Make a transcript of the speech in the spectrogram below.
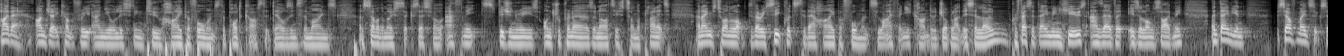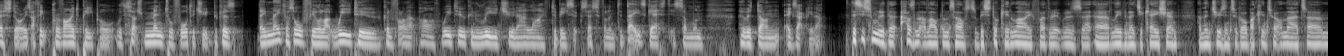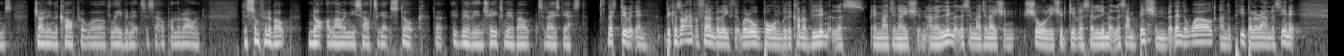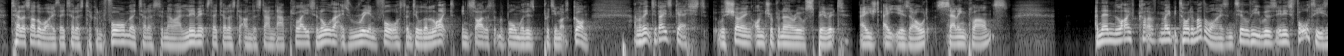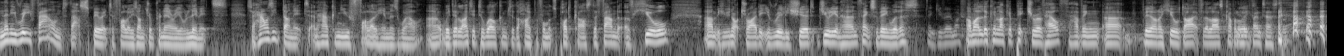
Hi there, I'm Jake Humphrey, and you're listening to High Performance, the podcast that delves into the minds of some of the most successful athletes, visionaries, entrepreneurs, and artists on the planet, and aims to unlock the very secrets to their high performance life. And you can't do a job like this alone. Professor Damian Hughes, as ever, is alongside me. And Damian, self made success stories, I think, provide people with such mental fortitude because they make us all feel like we too can follow that path. We too can retune our life to be successful. And today's guest is someone who has done exactly that. This is somebody that hasn't allowed themselves to be stuck in life, whether it was uh, uh, leaving education and then choosing to go back into it on their terms, joining the corporate world, leaving it to set up on their own. There's something about not allowing yourself to get stuck that it really intrigues me about today's guest. Let's do it then. Because I have a firm belief that we're all born with a kind of limitless imagination, and a limitless imagination surely should give us a limitless ambition. But then the world and the people around us in it tell us otherwise. They tell us to conform, they tell us to know our limits, they tell us to understand our place, and all that is reinforced until the light inside us that we're born with is pretty much gone. And I think today's guest was showing entrepreneurial spirit, aged eight years old, selling plants and then life kind of maybe told him otherwise until he was in his 40s. And then he refound that spirit to follow his entrepreneurial limits. So, how has he done it? And how can you follow him as well? Uh, we're delighted to welcome to the High Performance Podcast the founder of Huel. Um, if you've not tried it, you really should. Julian Hearn, thanks for being with us. Thank you very much. Am I looking like a picture of health, having uh, been on a Huel diet for the last couple you of weeks? Fantastic.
